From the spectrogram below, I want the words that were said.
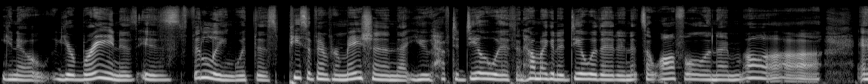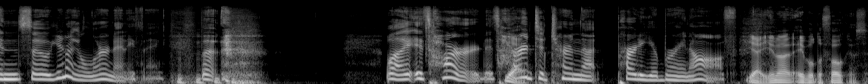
you know your brain is is fiddling with this piece of information that you have to deal with and how am i going to deal with it and it's so awful and i'm ah and so you're not going to learn anything but well it's hard it's yeah. hard to turn that part of your brain off. Yeah, you're not able to focus.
